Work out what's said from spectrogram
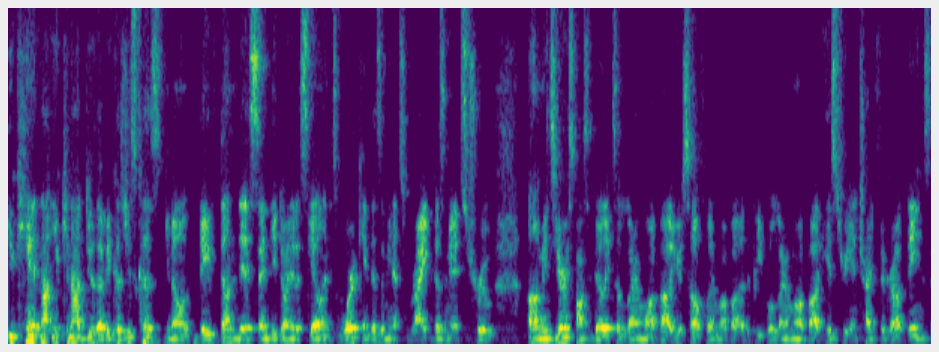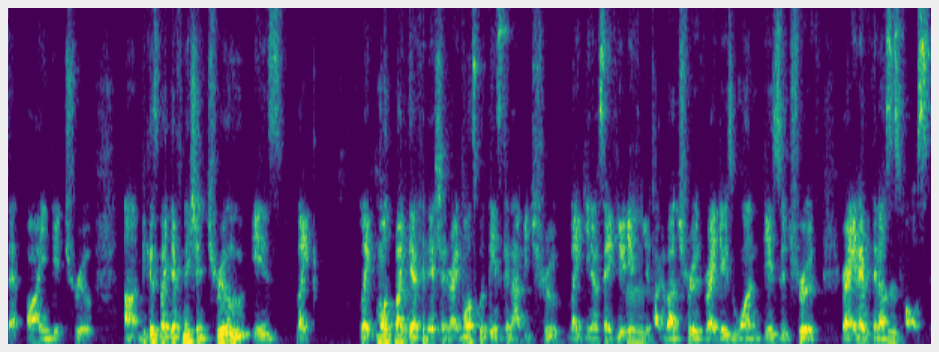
you can't not you cannot do that because just because you know they've done this and they're doing it at scale and it's working doesn't mean it's right doesn't mean it's true. Um, it's your responsibility to learn more about yourself learn more about other people learn more about history and try to figure out things that are indeed true. Um, because by definition true is like like by definition, right? Multiple things cannot be true. Like you know, I'm saying if you mm. if you're talking about truth, right? There's one, there's the truth, right, and everything else mm. is false,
